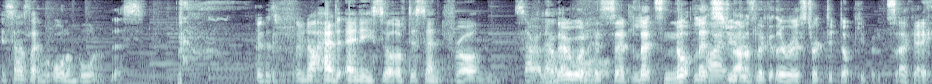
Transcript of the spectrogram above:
it sounds like we're all on board with this. because we've not had any sort of dissent from Sarah No, Love one has said, let's not let I'm students look at the restricted documents. Okay.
